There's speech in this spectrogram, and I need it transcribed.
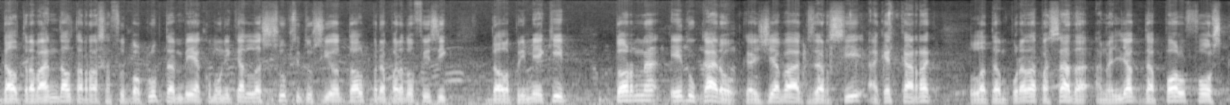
D'altra banda, el Terrassa Futbol Club també ha comunicat la substitució del preparador físic del primer equip. Torna Edu Caro, que ja va exercir aquest càrrec la temporada passada en el lloc de Pol Fosc.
